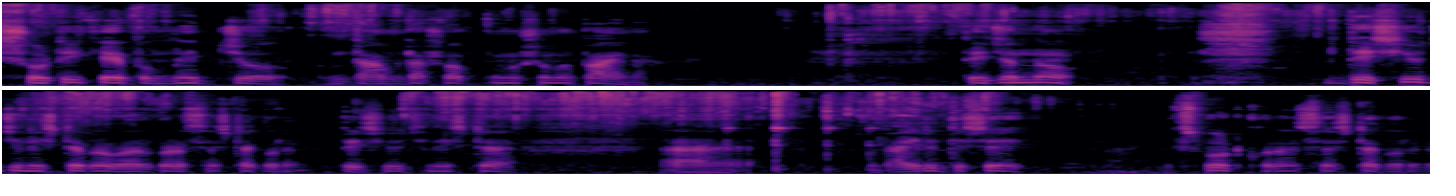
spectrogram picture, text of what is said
সঠিক এবং ন্যায্য দামটা সব কোনো সময় পায় না। তো এই জন্য দেশীয় জিনিসটা ব্যবহার করার চেষ্টা করেন। দেশীয় জিনিসটা বাইরের দেশে এক্সপোর্ট করার চেষ্টা করেন।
